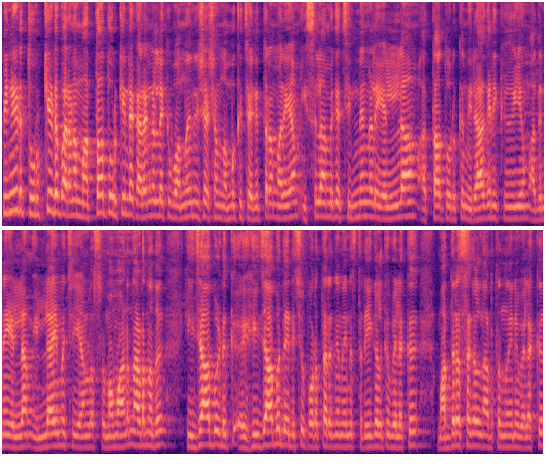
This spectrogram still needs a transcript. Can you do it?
പിന്നീട് തുർക്കിയുടെ ഭരണം അത്താതുർക്കിന്റെ കരങ്ങളിലേക്ക് വന്നതിന് ശേഷം നമുക്ക് ചരിത്രം അറിയാം. ഇസ്ലാമിക ചിഹ്നങ്ങളെയെല്ലാം അത്താതുർക്ക് നിരാകരിക്കുകയും അതിനെയെല്ലാം ഇല്ലായ്മ ചെയ്യാനുള്ള ശ്രമമാണ് നടന്നത്. ഹിജാബ് എടുക്ക ഹിജാബ് ധരിച്ച് പുറത്തിറങ്ങുന്നതിന് സ്ത്രീകൾക്ക് വിലക്ക് മദ്രസകൾ നടത്തുന്നതിന് വിലക്ക്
